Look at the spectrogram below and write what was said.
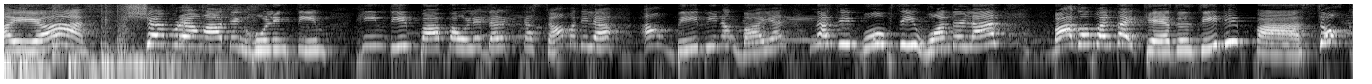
Ayan! Siyempre ang ating huling team, hindi papahuli dahil kasama nila ang baby ng bayan na si Boopsy Wonderland. Bago pantay, Quezon City, pasok!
